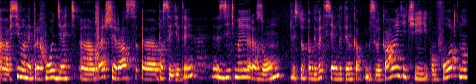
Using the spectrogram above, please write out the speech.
Е, Всі вони приходять е, перший раз е, посидіти з дітьми разом, десь тут подивитися, як дитинка звикає, чи їй комфортно.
